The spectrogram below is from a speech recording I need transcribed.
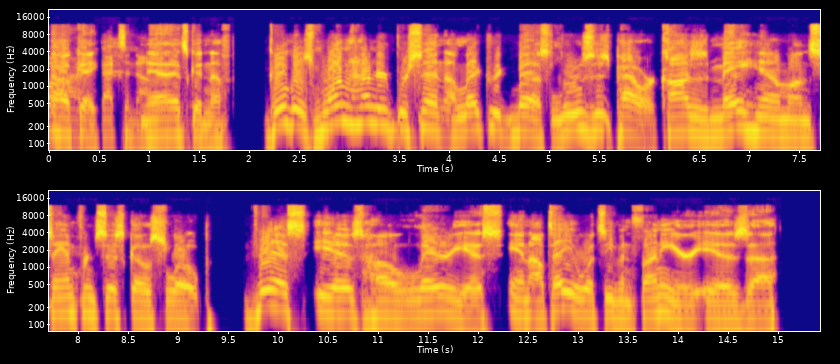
okay, that's enough. Yeah, that's good enough. Google's 100% electric bus loses power, causes mayhem on San Francisco slope. This is hilarious. And I'll tell you what's even funnier is uh,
